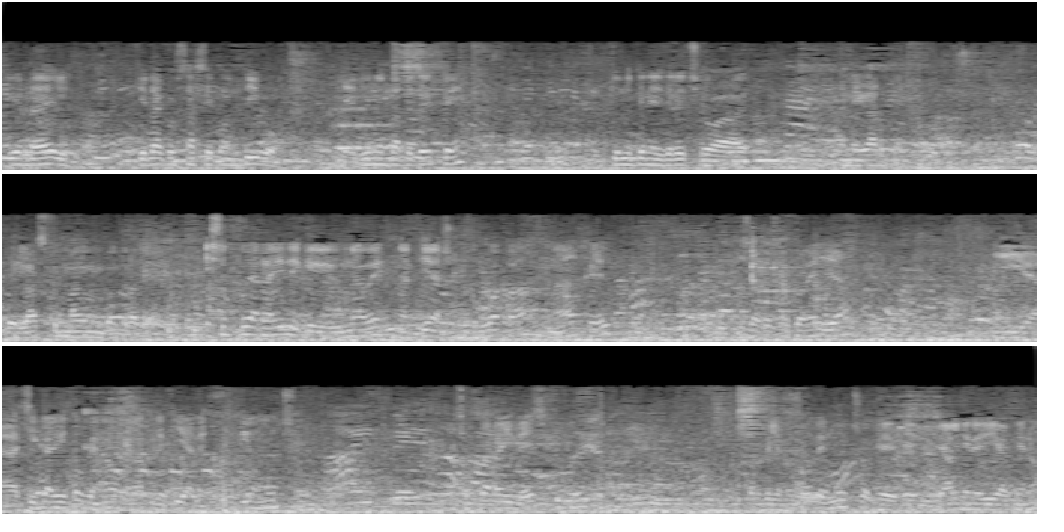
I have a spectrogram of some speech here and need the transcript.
Israel quiere acostarse contigo y a ti no te apetece, tú no tienes derecho a, a negarte. Porque lo has firmado en un contrato. Eso fue a raíz de que una vez una tía súper guapa, una ángel, quise acostar con ella y la chica dijo que no, que no apetecía, le jodió mucho. Eso fue a raíz de eso. Porque le jode mucho que, que- que alguien le diga que no.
